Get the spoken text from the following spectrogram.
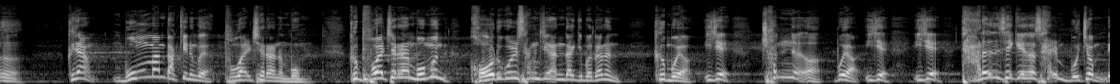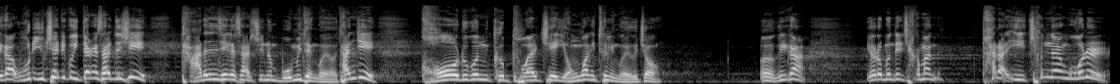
어. 그냥 몸만 바뀌는 거야. 부활체라는 몸. 그 부활체라는 몸은 거룩을 상징한다기보다는 그 뭐야? 이제 천년 어, 뭐야? 이제 이제 다른 세계에서 살 뭐좀 내가 우리 육체를 입고 이 땅에 살듯이 다른 세계에 살 수 있는 몸이 된 거예요. 단지 거룩은 그 부활체의 영광이 틀린 거예요. 그렇죠? 어, 그러니까 여러분들이 잠깐만 파라 이 천년국어를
